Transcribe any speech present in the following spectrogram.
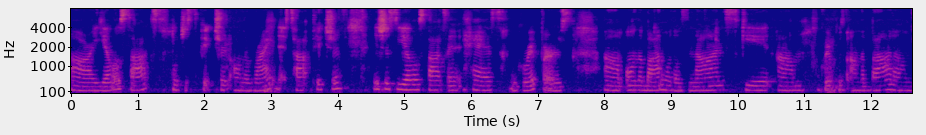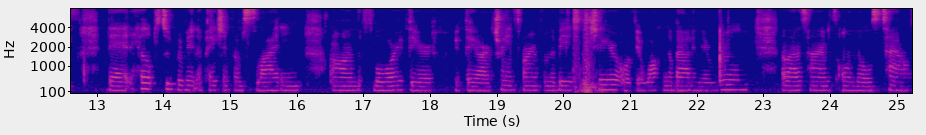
are yellow socks, which is pictured on the right, that top picture. It's just yellow socks and it has grippers um, on the bottom or those non-skid um, grippers on the bottoms that helps to prevent a patient from sliding on the floor if they're if they are transferring from the bed to the chair or if they're walking about in their room. A lot of times on those tile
